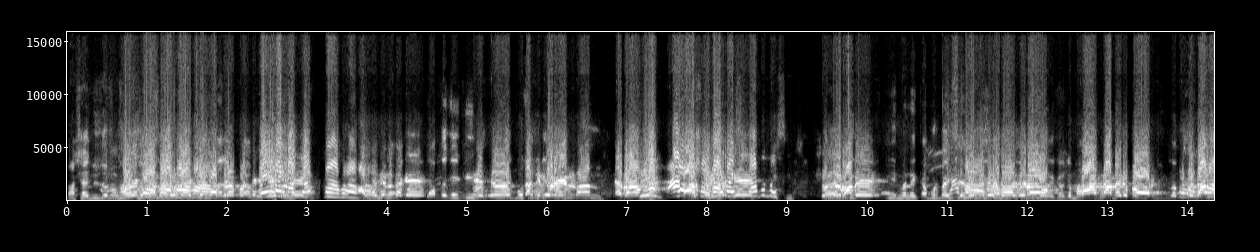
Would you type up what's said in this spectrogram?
বাসায়। দুজন আপনাকে কি পান এবং সুন্দরভাবে মানে কাপড় পাইছে? হ্যাঁ, নামের উপর হ্যাঁ, ভালো,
